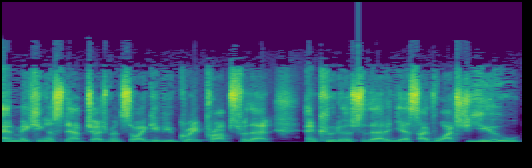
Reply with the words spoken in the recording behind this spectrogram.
and making a snap judgment. So i give you great props for that and kudos to that. And yes i've watched you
